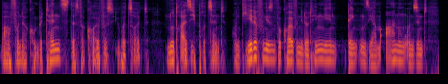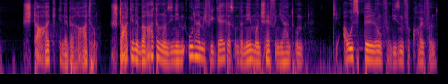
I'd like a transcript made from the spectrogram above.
war von der Kompetenz des Verkäufers überzeugt. Nur 30 Prozent. Und jeder von diesen Verkäufern, die dorthin gehen, denken, sie haben Ahnung und sind stark in der Beratung. Stark in der Beratung und sie nehmen unheimlich viel Geld als Unternehmer und Chef in die Hand, um die Ausbildung von diesen Verkäufern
